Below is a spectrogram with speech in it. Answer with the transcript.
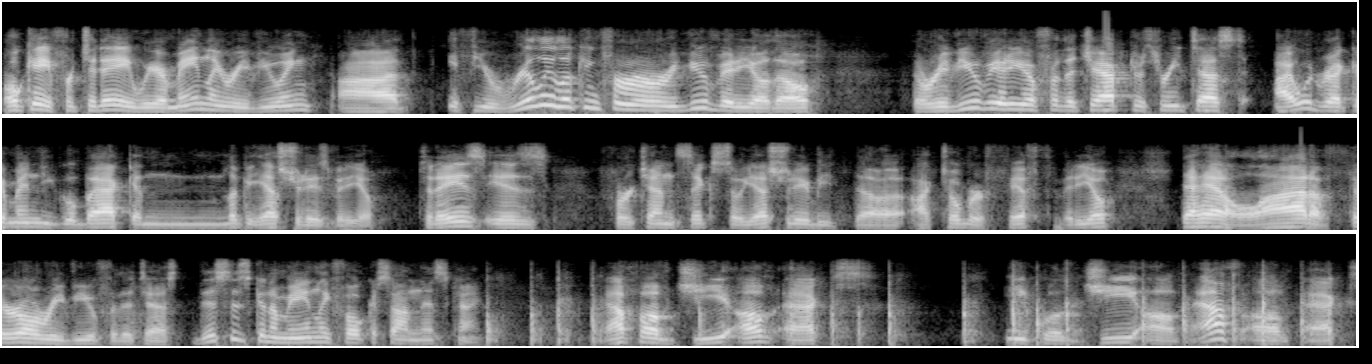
Okay, for today we are mainly reviewing. Uh, if you're really looking for a review video though, the review video for the chapter 3 test, I would recommend you go back and look at yesterday's video. Today's is for 10.6, so yesterday would be the October 5th video. That had a lot of thorough review for the test. This is going to mainly focus on this kind. f of g of x equals g of f of x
